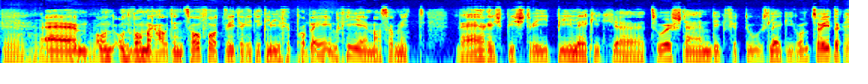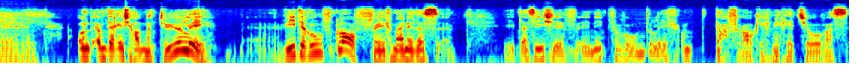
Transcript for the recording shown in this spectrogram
Mhm, ähm, mhm. und, und wo wir auch dann sofort wieder in die gleichen Probleme kommen, also mit wer ist bei Streitbeilegung äh, zuständig für die Auslegung und so weiter. Mhm. Und, und er ist halt natürlich äh, wieder aufgelaufen. Ich meine, das, das ist äh, nicht verwunderlich. Und da frage ich mich jetzt schon, was,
